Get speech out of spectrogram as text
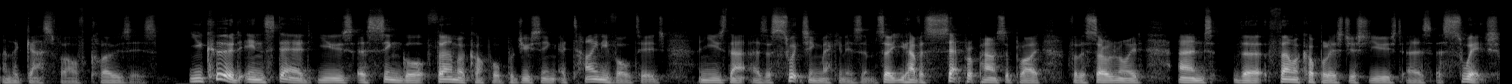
and the gas valve closes. You could instead use a single thermocouple producing a tiny voltage and use that as a switching mechanism. So you have a separate power supply for the solenoid and the thermocouple is just used as a switch.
